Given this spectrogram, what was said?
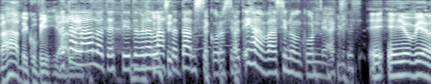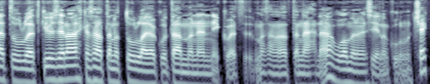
vähän niin kuin vihjailee. Me täällä aloitettiin tämmöinen lasten tanssikurssi nyt ihan vaan sinun kunniaksi. Ei, ei ole vielä tullut. Että kyllä siellä on ehkä saattanut tulla joku tämmöinen, niin kuin, että mä sanon, että nähdään huomenna, niin siellä on kuulunut check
